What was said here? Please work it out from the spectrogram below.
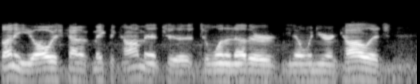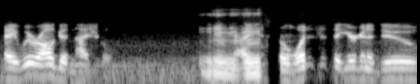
funny, you always kind of make the comment to, to one another, you know, when you're in college, hey, we were all good in high school. Mm-hmm. Right. So what is it that you're going to do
